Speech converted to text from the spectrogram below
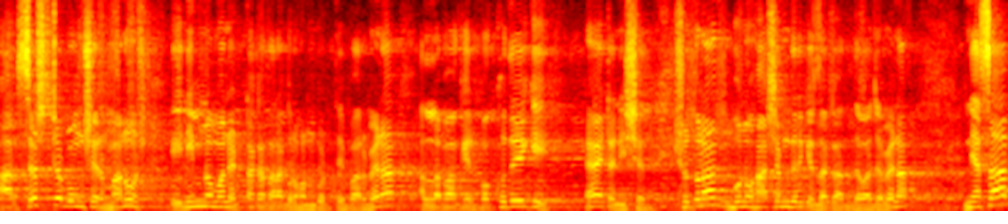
আর শ্রেষ্ঠ বংশের মানুষ এই নিম্নমানের টাকা তারা গ্রহণ করতে পারবে না। আল্লাহ পাকের পক্ষ থেকে কি হ্যাঁ এটা নিষেধ। সুতরাং বনু হাসেমদেরকে জাকাত দেওয়া যাবে না। নেশাব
